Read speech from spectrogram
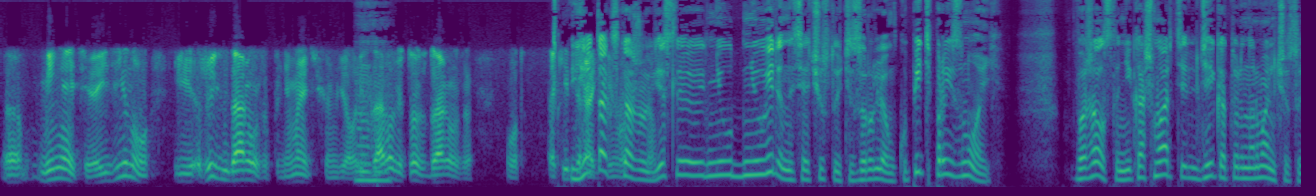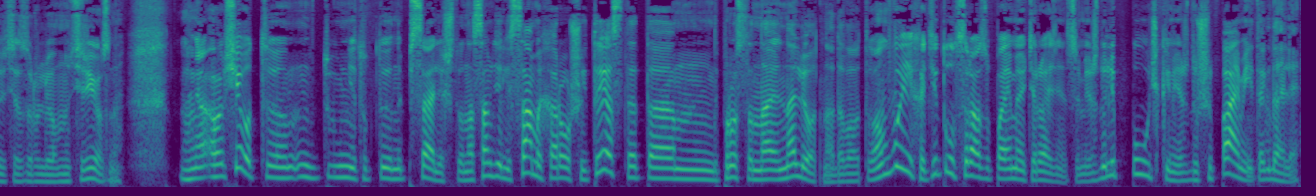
меняйте резину, и жизнь дороже, понимаете, в чем дело. И Мгм. здоровье тоже дороже. Вот. Такие Я так скажу, если не, не уверенно себя чувствуете за рулем, купите проездной. Пожалуйста, не кошмарьте людей, которые нормально чувствуют себя за рулем, ну серьезно. А вообще вот э, мне тут э, написали, что на самом деле самый хороший тест это просто на, на лед надо вот вам выехать, и тут сразу поймете разницу между липучкой, между шипами и так далее.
